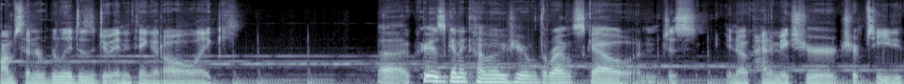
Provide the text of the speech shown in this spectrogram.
comm center really doesn't do anything at all. Like, uh, Creo's gonna come over here with the Rifle Scout and just, you know, kind of make sure Trip T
